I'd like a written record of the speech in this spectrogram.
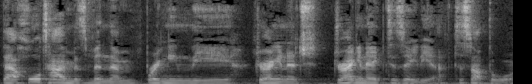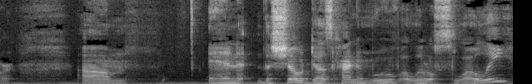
that whole time has been them bringing the dragon egg, dragon egg to Xadia to stop the war. Um, and the show does kind of move a little slowly,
